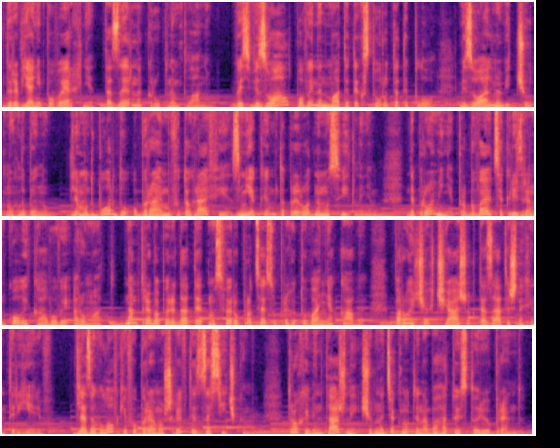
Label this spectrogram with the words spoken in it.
дерев'яні поверхні та зерна крупним планом. Весь візуал повинен мати текстуру та тепло, візуально відчутну глибину. Для мудборду обираємо фотографії з м'яким та природним освітленням, де проміні пробиваються крізь ранковий кавовий аромат. Нам треба передати атмосферу процесу приготування кави, паруючих чашок та затишних інтер'єрів. Для заголовків оберемо шрифт із засічками, трохи вінтажний, щоб натякнути на багату історію бренду.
